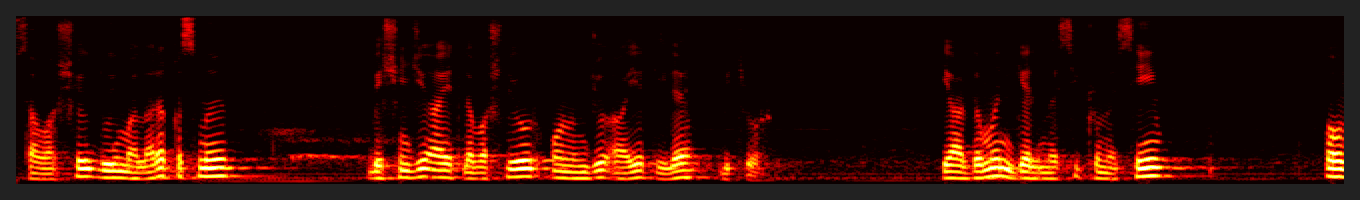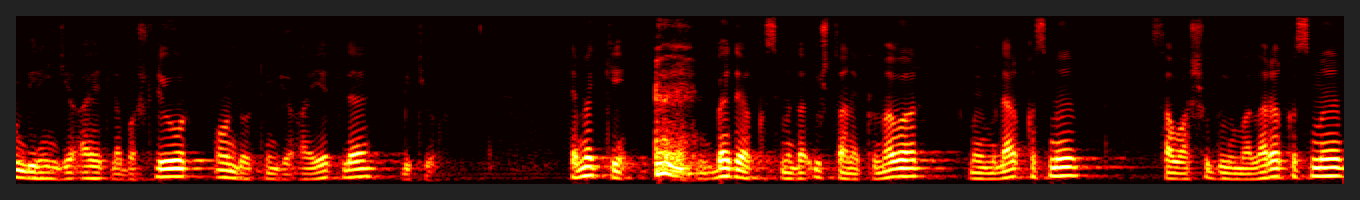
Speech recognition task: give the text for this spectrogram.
Savaşı duymaları kısmı beşinci ayetle başlıyor, onuncu ayet ile bitiyor. Yardımın gelmesi kümesi 11. ayetle başlıyor, 14. ayetle bitiyor. Demek ki Bedir kısmında üç tane küme var. Müminler kısmı, savaşı duymaları kısmı,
